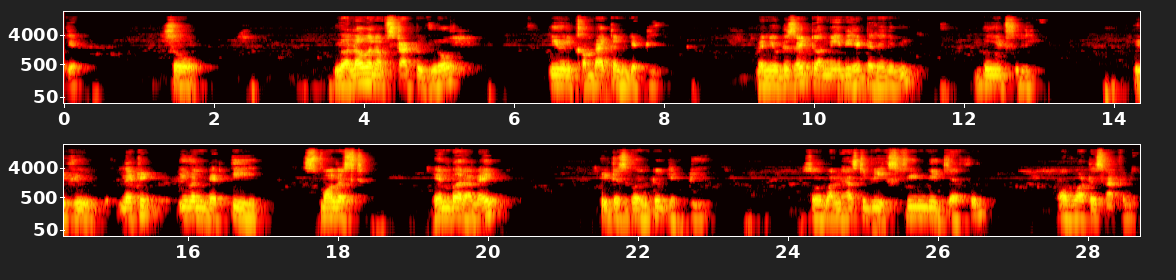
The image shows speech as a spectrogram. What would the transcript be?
again. So you allow an upstart to grow, he will come back and get you. When you decide to annihilate an enemy, do it fully. If you let it, even let the smallest ember alive, it is going to get to you. So one has to be extremely careful of what is happening.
